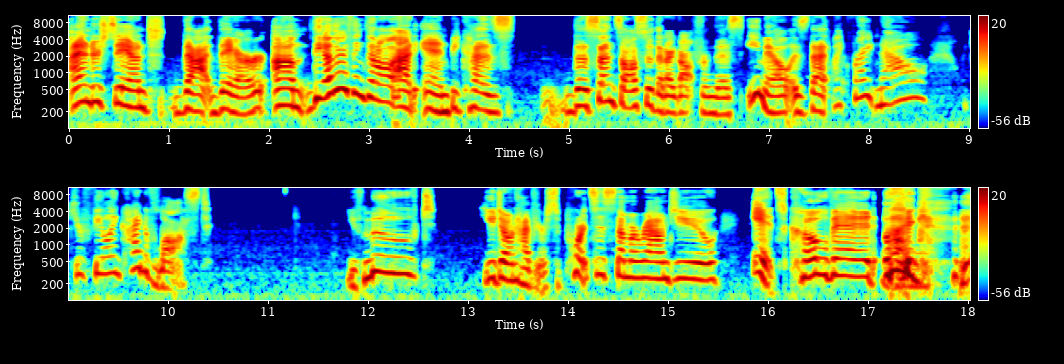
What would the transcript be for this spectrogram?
I understand that there. Um, the other thing that I'll add in, because the sense also that I got from this email is that, like, right now, like, you're feeling kind of lost. You've moved, you don't have your support system around you, it's COVID. Like,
